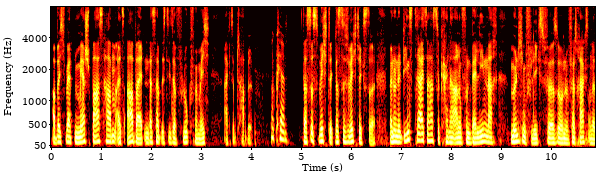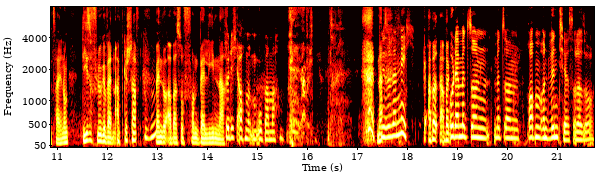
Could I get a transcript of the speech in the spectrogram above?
aber ich werde mehr Spaß haben als arbeiten. Deshalb ist dieser Flug für mich akzeptabel. Okay. Das ist wichtig, das ist das Wichtigste. Wenn du eine Dienstreise hast, du keine Ahnung, von Berlin nach München fliegst für so eine Vertragsunterzeichnung, diese Flüge werden abgeschafft. Mhm. Wenn du aber so von Berlin nach. Würde ich auch mit dem Uber machen. Na, Wieso denn nicht? Aber, aber oder mit so einem mit so einem Robben und Windtiers oder so.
